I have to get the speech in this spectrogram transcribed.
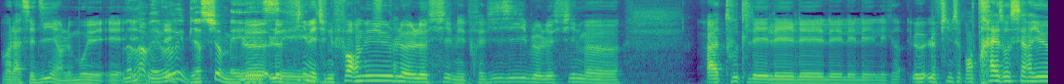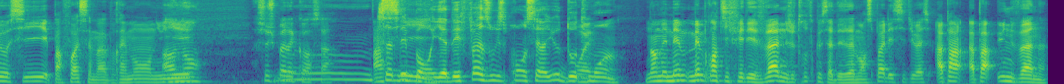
Voilà, c'est dit, hein, le mot est. est- Non, est non, mais oui, bien sûr, mais. le, film est une formule, le film est prévisible, le film euh, a toutes les. les, les, les, les, les- les- Le, le film se prend très au sérieux aussi et parfois ça m'a vraiment ennuyé. Oh non, je suis pas d'accord ça. Hmm, Ah, ça si. dépend. Il y a des phases où il se prend au sérieux, d'autres Ouais. moins. Non, mais même, même quand il fait des vannes, je trouve que ça désamorce pas les situations. À part, à part une vanne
